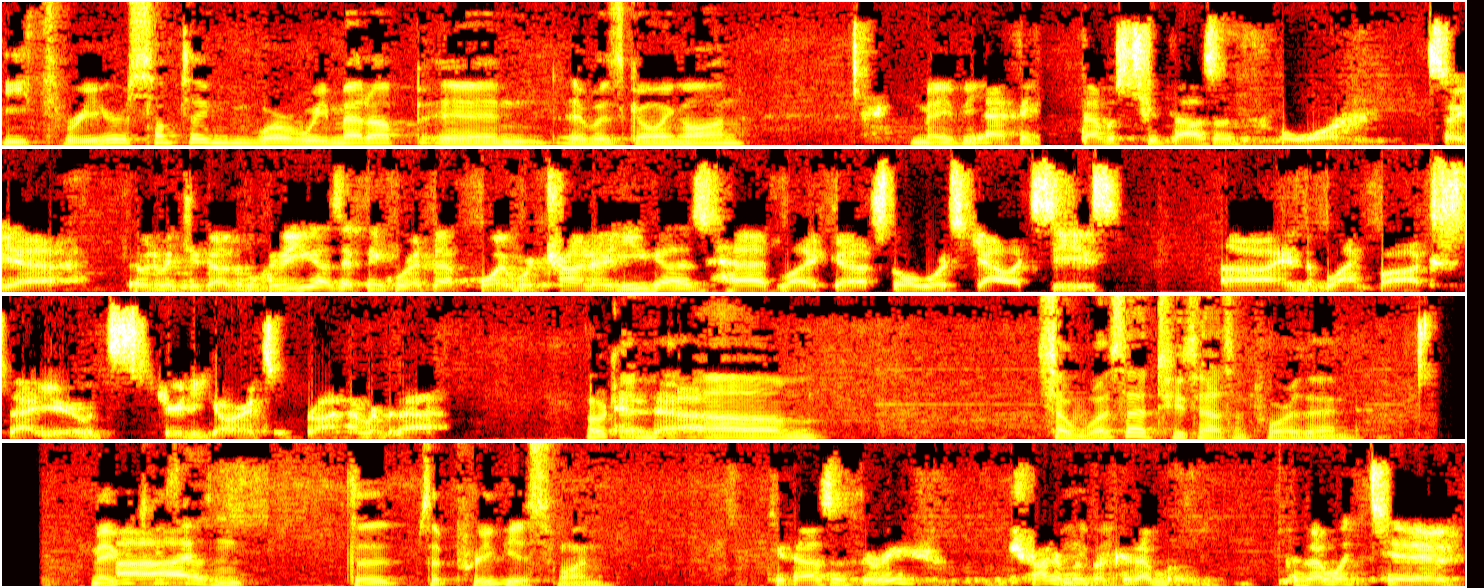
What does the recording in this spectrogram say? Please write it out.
E3 or something where we met up and it was going on. Maybe. Yeah, I think that was 2004. So yeah, that would have been 2004. You guys, I think, were at that point. We're trying to. You guys had like uh, Star Wars Galaxies uh, in the black box that year with security guards in front. I remember that. Okay. And, uh, um. So was that 2004 then? Maybe 2000. Uh, the the previous one. 2003. I'm trying to remember because I, because I went to,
